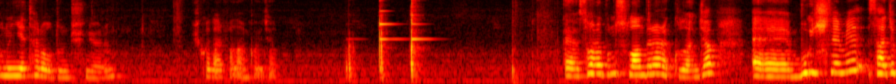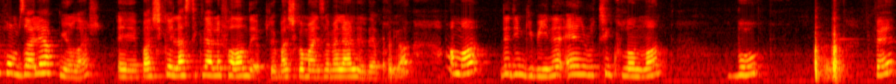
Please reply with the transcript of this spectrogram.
Bunun yeter olduğunu düşünüyorum. Şu kadar falan koyacağım. Ee, sonra bunu sulandırarak kullanacağım. Ee, bu işlemi sadece pomzayla yapmıyorlar. Ee, başka lastiklerle falan da yapılıyor. Başka malzemelerle de yapılıyor. Ama dediğim gibi yine en rutin kullanılan bu. Ve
